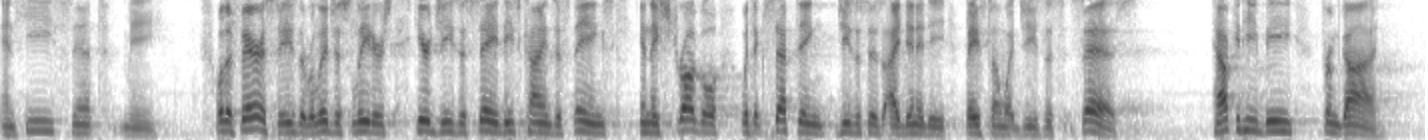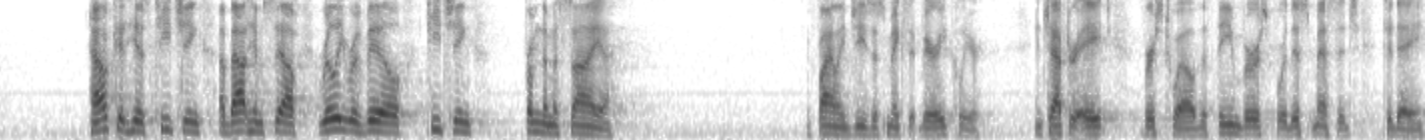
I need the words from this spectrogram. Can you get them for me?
and he sent me. Well, the Pharisees, the religious leaders, hear Jesus say these kinds of things, and they struggle with accepting Jesus' identity based on what Jesus says. How could he be from God? How could his teaching about himself really reveal teaching from the Messiah? And finally, Jesus makes it very clear. In chapter 8, verse 12, the theme verse for this message today,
